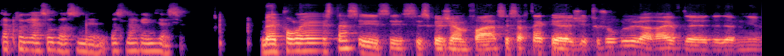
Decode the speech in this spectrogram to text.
ta progression dans une, organisation? Bien, pour l'instant, c'est ce que j'aime faire. C'est certain que j'ai toujours eu le rêve de, devenir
